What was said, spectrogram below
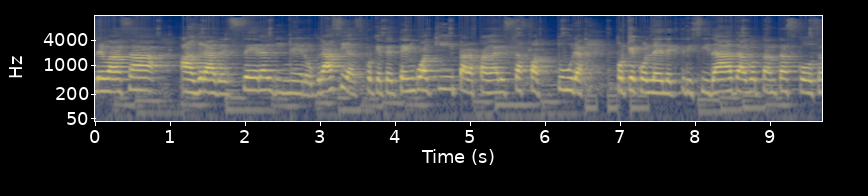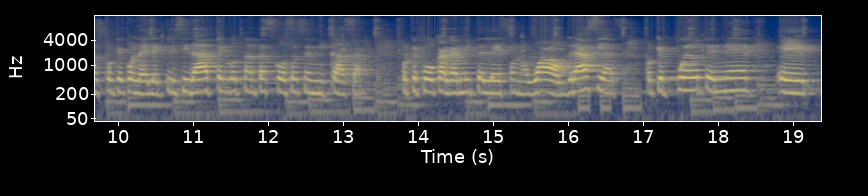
Le vas a agradecer al dinero. Gracias porque te tengo aquí para pagar esta factura. Porque con la electricidad hago tantas cosas. Porque con la electricidad tengo tantas cosas en mi casa. Porque puedo cargar mi teléfono. Wow, gracias. Porque puedo tener eh,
